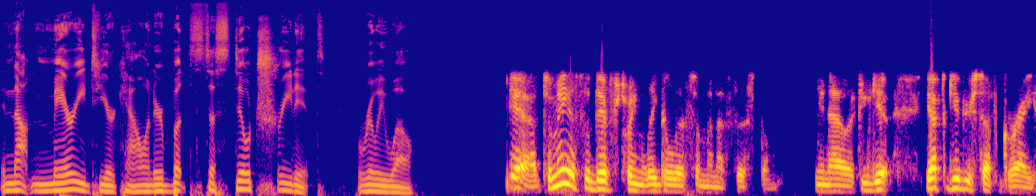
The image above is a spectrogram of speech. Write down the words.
and not married to your calendar but to still treat it really well? Yeah to me it's the difference between legalism and a system. You know if you get you have to give yourself grace.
